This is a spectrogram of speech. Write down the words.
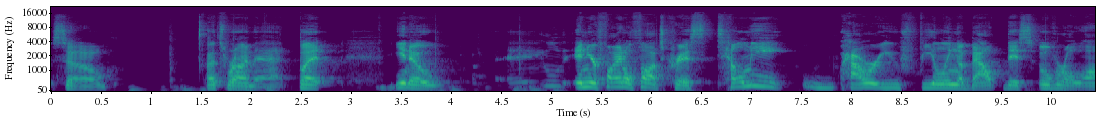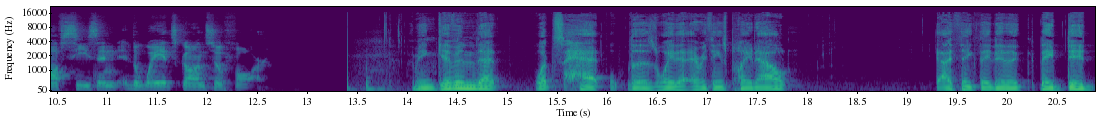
So that's where I'm at. But, you know, in your final thoughts, Chris, tell me how are you feeling about this overall off season, the way it's gone so far? I mean, given that what's had the way that everything's played out, I think they did a they did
